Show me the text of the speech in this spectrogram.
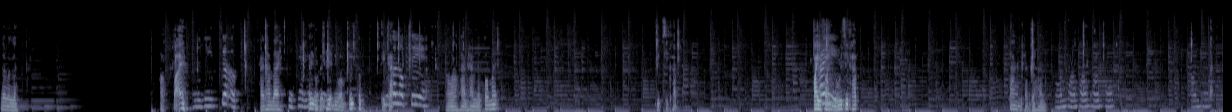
เริ่มกันเลย ออกไปดีเจ้าใครทำไร เฮ้ยมะเขือเทศนี่หว่าเฮ้ยกะกลบสิเอามาหั่นหั่นเดี๋ยวต้มให้หยิบสิครับ ไปฝั่งนู้นสิครับ ตั้งดีครับเดี๋หันพร้อมพร้อมพร้อมพร้อมพร้อมพร้อมพร้อม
